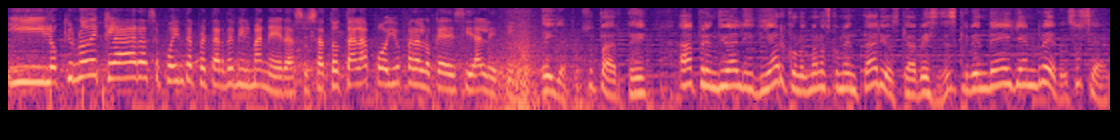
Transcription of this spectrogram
Y lo que uno declara se puede interpretar de mil maneras. O sea, total apoyo para lo que decida Leti. Ella, por su parte, aprendió a lidiar con los malos comentarios que a veces escriben de ella en redes sociales.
